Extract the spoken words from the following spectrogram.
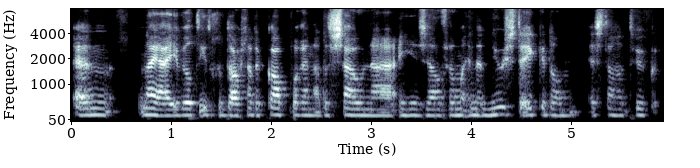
En nou ja, je wilt iedere dag naar de kapper en naar de sauna en jezelf helemaal in het nieuws steken, dan is daar natuurlijk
